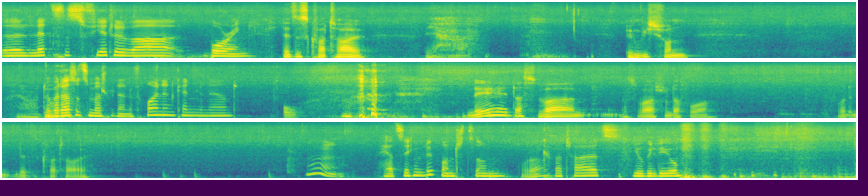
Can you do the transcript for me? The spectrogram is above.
äh, letztes Viertel war boring. Letztes Quartal. Ja. Irgendwie schon. Ja. Aber da hast du zum Beispiel deine Freundin kennengelernt. Oh. nee, das war, das war schon davor. Vor dem letzten Quartal. Hm. Herzlichen Glückwunsch zum Oder? Quartalsjubiläum.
